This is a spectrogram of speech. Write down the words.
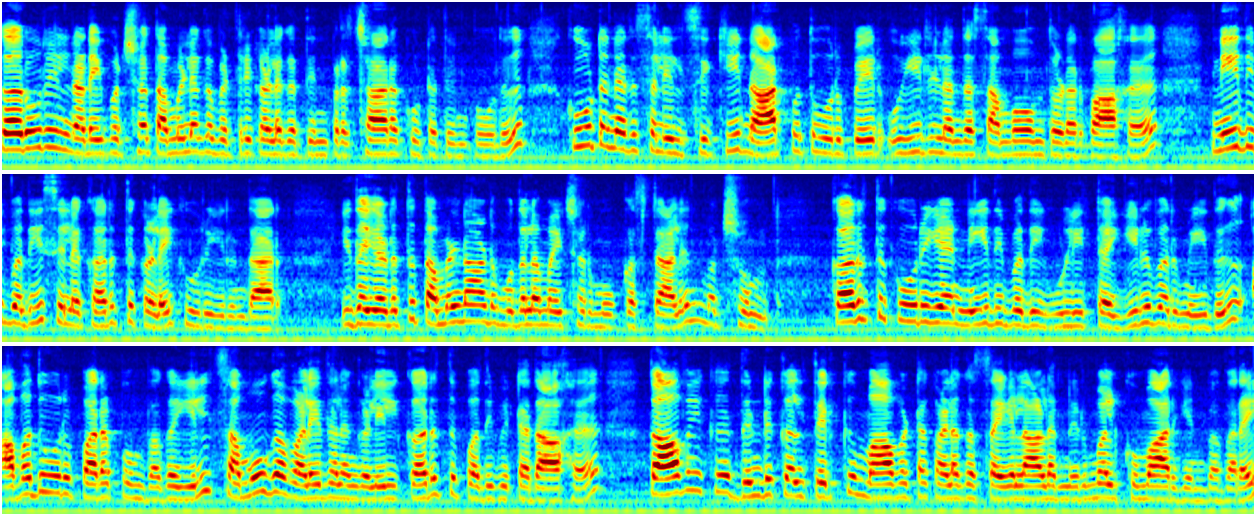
கரூரில் நடைபெற்ற தமிழக வெற்றிக் கழகத்தின் பிரச்சார கூட்டத்தின் போது கூட்ட நெரிசலில் சிக்கி நாற்பத்தோரு பேர் உயிரிழந்த சம்பவம் தொடர்பாக நீதிபதி சில கருத்துக்களை கூறியிருந்தார். இதையடுத்து தமிழ்நாடு முதலமைச்சர் மு ஸ்டாலின் மற்றும் கருத்து கூறிய நீதிபதி உள்ளிட்ட இருவர் மீது அவதூறு பரப்பும் வகையில் சமூக வலைதளங்களில் கருத்து பதிவிட்டதாக தாவேக திண்டுக்கல் தெற்கு மாவட்ட கழக செயலாளர் நிர்மல்குமார் என்பவரை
